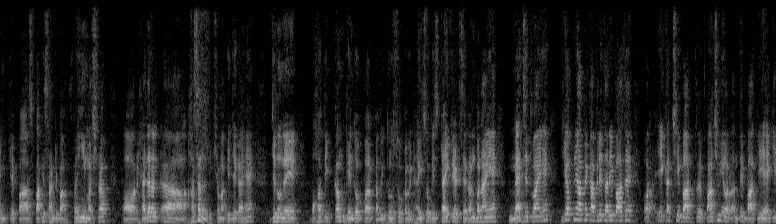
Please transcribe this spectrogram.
इनके पास पाकिस्तान के पास फहीम अशरफ और हैदर हसन अली क्षमा की जगह हैं जिन्होंने बहुत ही कम गेंदों पर कभी 200 कभी 250 की स्ट्राइक रेट से रन बनाए हैं मैच जितवाए हैं ये अपने आप में काबिल तारीफ़ बात है। और एक अच्छी बात पांचवी और अंतिम बात यह है कि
